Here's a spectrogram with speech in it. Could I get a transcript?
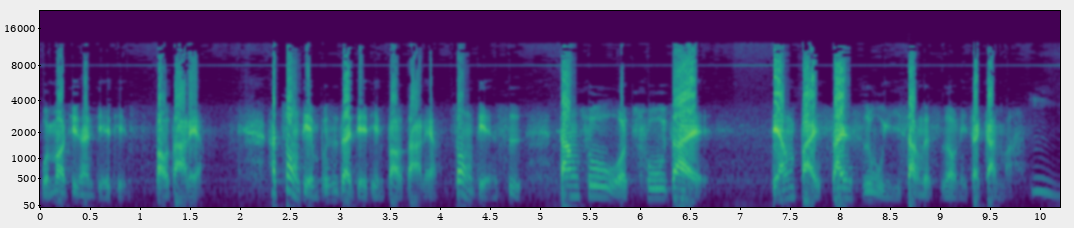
文茂竟然跌停爆大量，它重点不是在跌停爆大量，重点是当初我出在两百三十五以上的时候，你在干嘛？嗯，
